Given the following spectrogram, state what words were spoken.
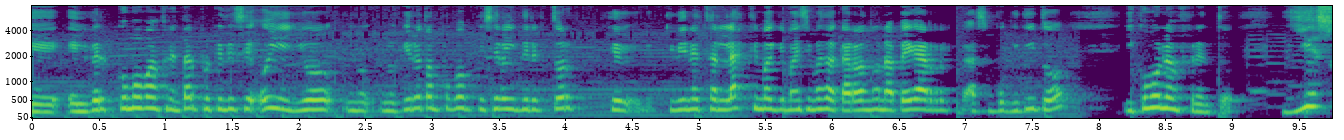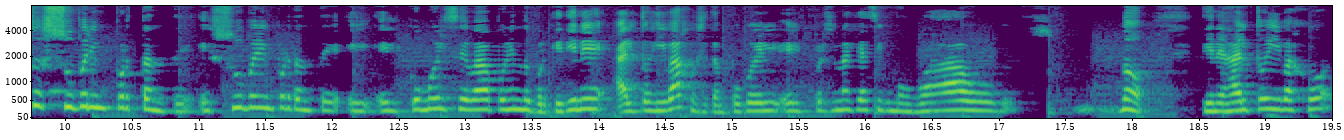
eh, el ver cómo va a enfrentar, porque él dice, oye, yo no, quiero tampoco que sea el director que, viene a echar lástima, que más encima está agarrando una pega hace poquitito, y cómo lo enfrento. Y eso es súper importante, es súper importante el, cómo él se va poniendo, porque tiene altos y bajos, y tampoco el, el personaje así como, wow, no, tienes alto y bajo,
